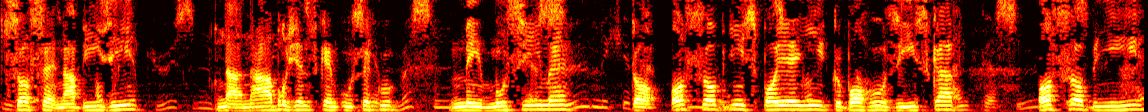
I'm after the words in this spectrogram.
co se nabízí na náboženském úseku. My musíme to osobní spojení k Bohu získat, osobní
